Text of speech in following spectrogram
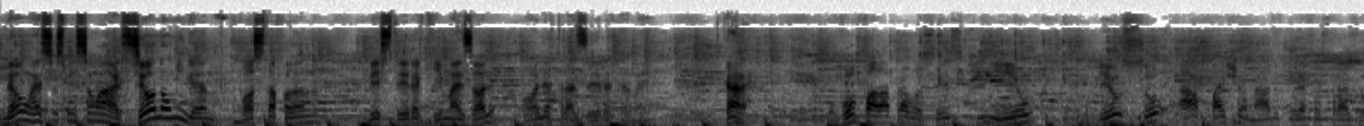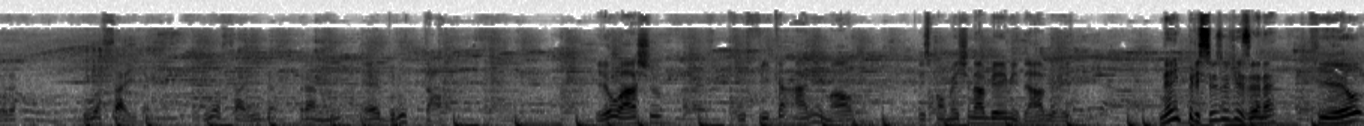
não é suspensão a ar, se eu não me engano. Posso estar falando besteira aqui, mas olha, olha a traseira também. Cara, vou falar para vocês que eu eu sou apaixonado por essas traseiras duas saídas. Duas saídas para mim é brutal. Eu acho que fica animal, principalmente na BMW aí. Nem preciso dizer, né, que eu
